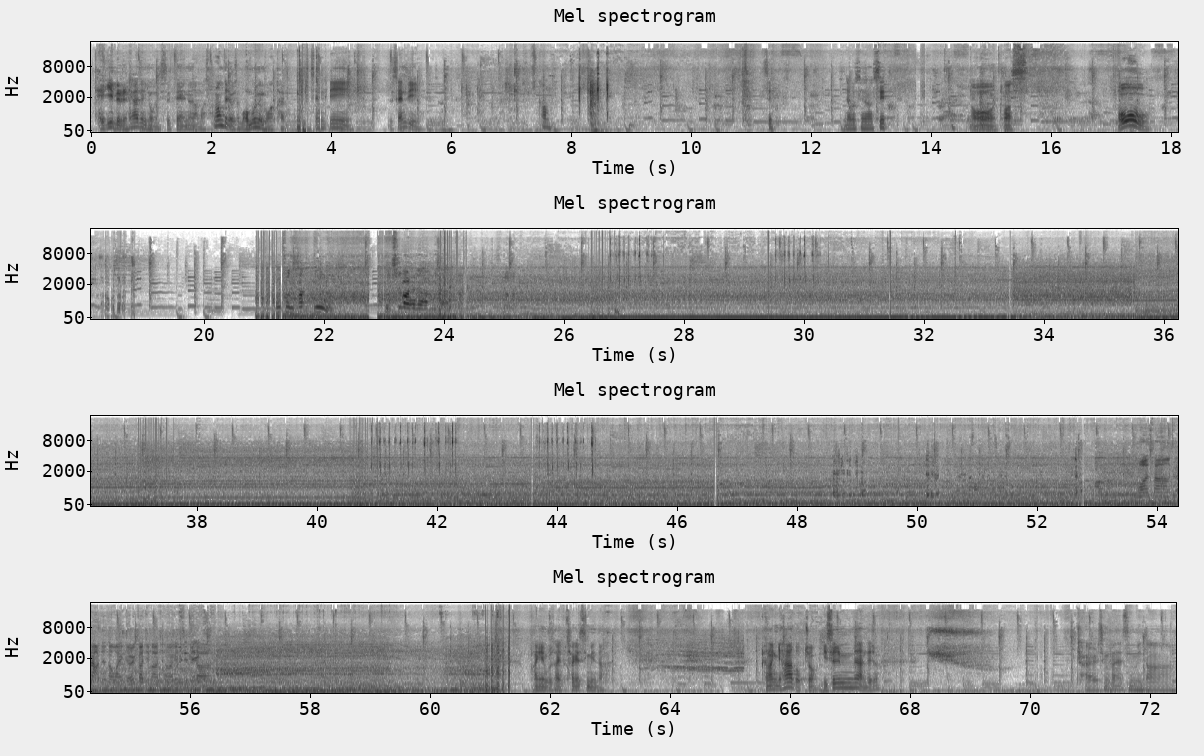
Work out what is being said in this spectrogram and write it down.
대기를 해야 되는 경우가 있을 때는 아마 선원들이 여기서 머무는 것 같아요. 샌디 샌디 컴 sit. 여보세요. Sit. 오 좋았어. 오! 손 탔고 또 출발해야 합니다 방에 무사히 도착했습니다. 변한 게 하나도 없죠. 있으면 안 되죠. 잘 승선했습니다.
